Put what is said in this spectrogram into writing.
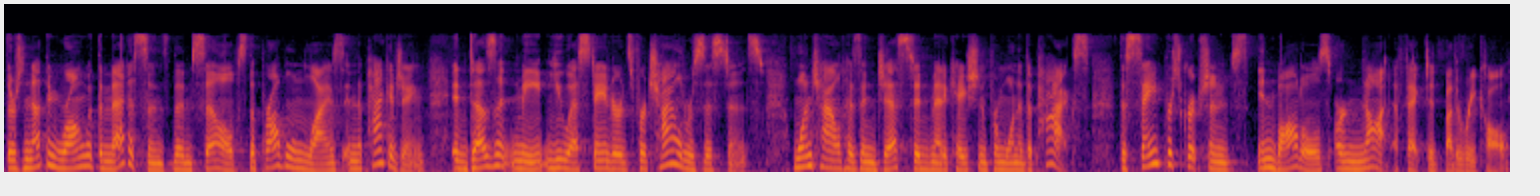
There's nothing wrong with the medicines themselves. The problem lies in the packaging. It doesn't meet U.S. standards for child resistance. One child has ingested medication from one of the packs. The same prescriptions in bottles are not affected by the recall.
